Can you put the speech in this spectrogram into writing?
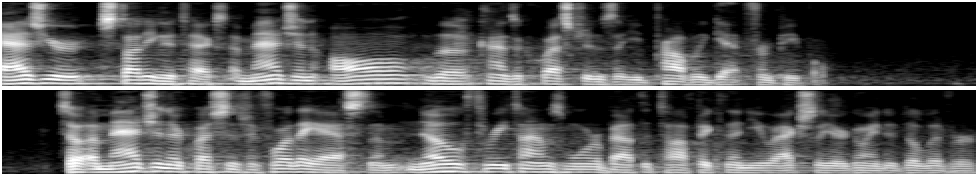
as you're studying the text, imagine all the kinds of questions that you'd probably get from people. So imagine their questions before they ask them. Know three times more about the topic than you actually are going to deliver,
